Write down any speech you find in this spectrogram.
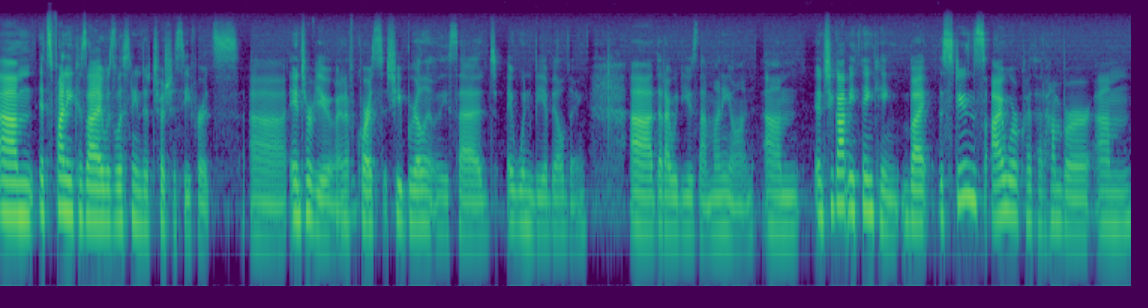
Um, it's funny because I was listening to Tricia Seifert's uh, interview, and of course, she brilliantly said it wouldn't be a building uh, that I would use that money on. Um, and she got me thinking, but the students I work with at Humber, um,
